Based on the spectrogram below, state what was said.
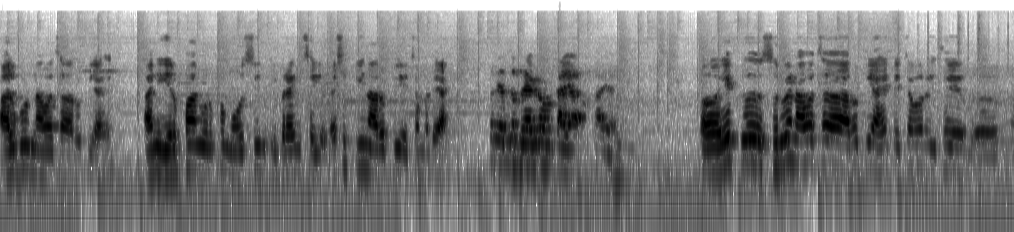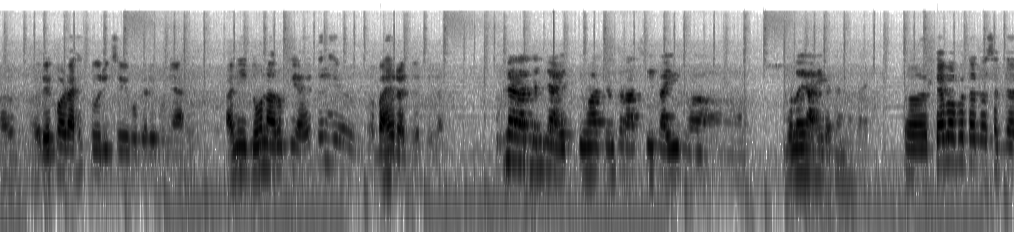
आलगुड नावाचा आरोपी आहे आणि इरफान उर्फ मोहसिन इब्राहिम सय्यद असे तीन आरोपी याच्यामध्ये आहेत. तर यांचं बॅकग्राऊंड काय काय आहे? एक सुर्वे नावाचा आरोपी आहे. त्याच्यावर इथे रेकॉर्ड आहे. चोरीचे वगैरे गुन्हे आहेत. आणि दोन आरोपी आहेत तर हे बाहेर राज्यातील आहेत. कुठल्या राज्यातले आहेत किंवा त्यांचं राजकीय काही वलय आहे का त्यांना काय? त्याबाबत आता सध्या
